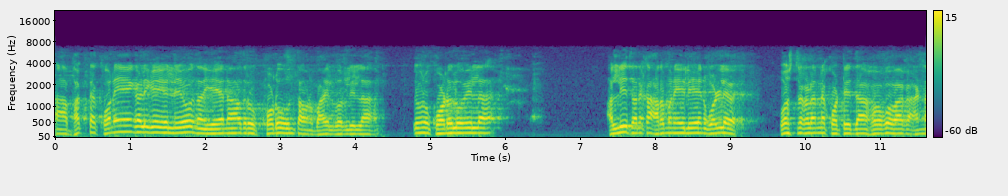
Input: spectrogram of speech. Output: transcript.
ಆ ಭಕ್ತ ಕೊನೆಗಳಿಗೆಯಲ್ಲಿಯೂ ನನಗೆ ನನಗೇನಾದರೂ ಕೊಡು ಅಂತ ಅವನು ಬಾಯಲ್ಲಿ ಬರಲಿಲ್ಲ. ಇವನು ಕೊಡಲೂ ಇಲ್ಲ. ಅಲ್ಲಿ ತನಕ ಅರಮನೆಯಲ್ಲಿ ಏನು ಒಳ್ಳೆ ವಸ್ತ್ರಗಳನ್ನು ಕೊಟ್ಟಿದ್ದ, ಹೋಗುವಾಗ, ಅಣ್ಣ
